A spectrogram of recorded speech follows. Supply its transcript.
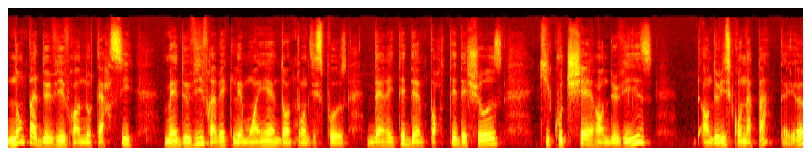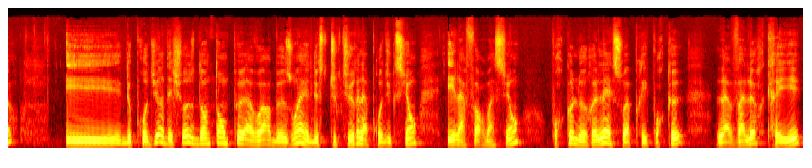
non pas de vivre en autarcie, mais de vivre avec les moyens dont on dispose, d'arrêter d'importer des choses qui coûtent cher en devises, en devises qu'on n'a pas d'ailleurs, et de produire des choses dont on peut avoir besoin et de structurer la production et la formation pour que le relais soit pris, pour que la valeur créée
